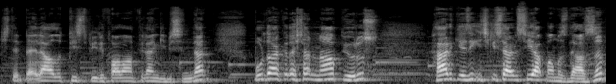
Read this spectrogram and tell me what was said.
işte belalı pis biri falan filan gibisinden. Burada arkadaşlar ne yapıyoruz? Herkese içki servisi yapmamız lazım.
